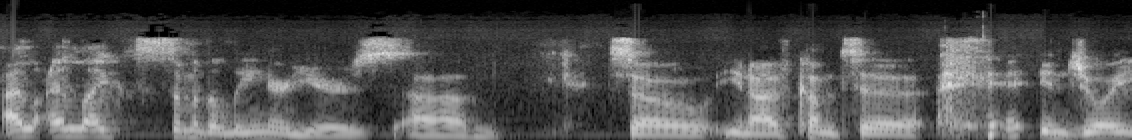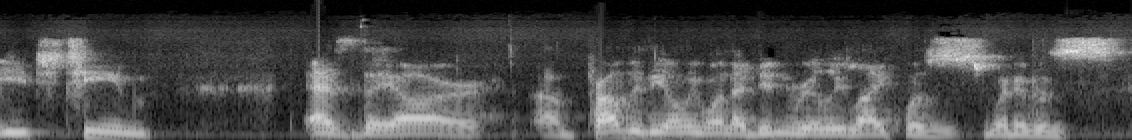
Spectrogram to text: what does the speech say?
I, I liked some of the leaner years. Um, so you know, I've come to enjoy each team as they are. Um, probably the only one I didn't really like was when it was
